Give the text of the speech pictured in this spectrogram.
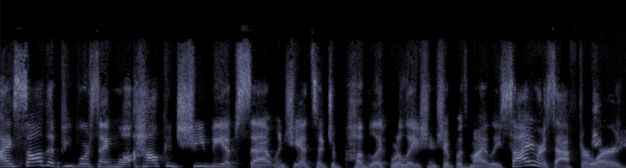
I saw that people were saying, well, how could she be upset when she had such a public relationship with Miley Cyrus afterwards?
